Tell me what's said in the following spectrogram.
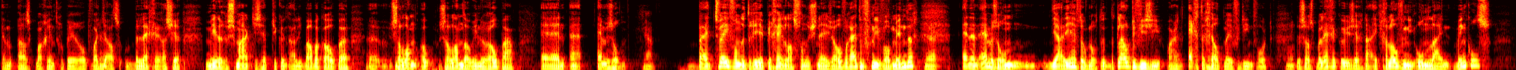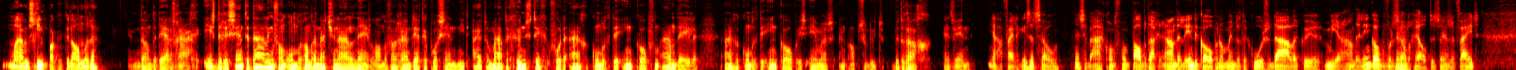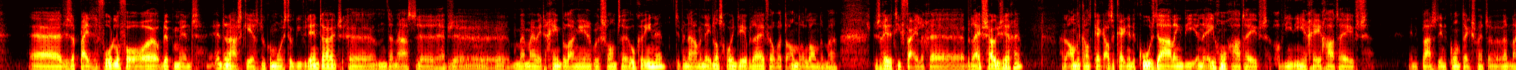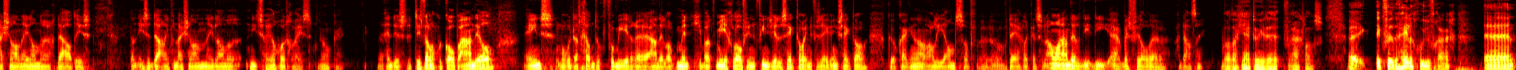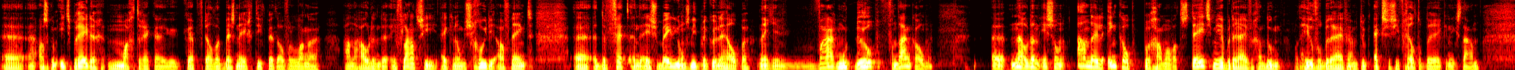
En als ik mag introduceren op wat je als belegger, als je meerdere smaakjes hebt, je kunt Alibaba kopen, uh, Zalando, oh, Zalando in Europa en Amazon. Ja. Bij twee van de drie heb je geen last van de Chinese overheid, of in ieder geval minder. Ja. En een Amazon, ja, die heeft ook nog de, de cloud-divisie waar het echte geld mee verdiend wordt. Dus als belegger kun je zeggen, nou, ik geloof in die online winkels, maar misschien pak ik een andere. Dan de derde vraag. Is de recente daling van onder andere nationale Nederlanden van ruim 30% niet uitermate gunstig voor de aangekondigde inkoop van aandelen? Aangekondigde inkoop is immers een absoluut bedrag, Edwin. Ja, feitelijk is het zo. Ze hebben aangekondigd voor een bepaald bedrag aandelen in te kopen. En op het moment dat de koersen dalen, kun je meer aandelen inkopen voor hetzelfde geld. Dus dat is een feit. Uh, dus dat pleit het voordeel voor uh, op dit moment. En daarnaast keren ze natuurlijk een mooi stuk dividend uit. Uh, daarnaast hebben ze, bij mij weten, geen belang in Rusland, Oekraïne. Het is met name een Nederlands georiënteerd bedrijf, wel wat andere landen. Maar dus een relatief veilig bedrijf zou je zeggen. Aan de andere kant, kijk, als ik kijk naar de koersdaling die een Egon gehad heeft, of die een ING gehad heeft, en ik plaats het in de context met wat Nationaal Nederlanden gedaald is, dan is de daling van Nationaal Nederlanden niet zo heel groot geweest. Oké. En dus het is wel een goedkoop aandeel, eens. Maar dat geldt natuurlijk voor meerdere aandelen. Op het moment dat je wat meer gelooft in de financiële sector, in de verzekeringssector, kun je ook kijken naar Allianz of, eh, of dergelijke. Het zijn allemaal aandelen die, die eigenlijk best veel uh, gedaald zijn. Wat dacht jij toen je de vraag las? Uh, ik vind het een hele goede vraag. En als ik hem iets breder mag trekken, ik heb verteld dat ik best negatief ben over lange aanhoudende inflatie, economische groei die afneemt, uh, de Fed en de ECB die ons niet meer kunnen helpen. Dan denk je, waar moet de hulp vandaan komen? Uh, nou, dan is zo'n aandeleninkoopprogramma wat steeds meer bedrijven gaan doen. Want heel veel bedrijven hebben natuurlijk excessief geld op de rekening staan.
